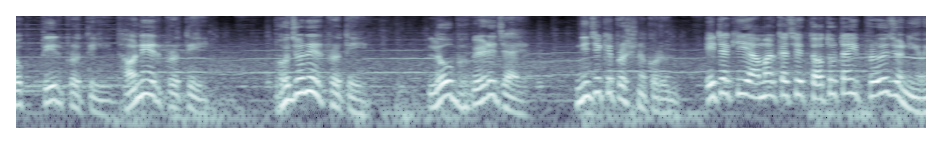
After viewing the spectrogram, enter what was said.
শক্তির প্রতি, ধনের প্রতি, ভোজনের প্রতি লোভ বেড়ে যায়, নিজেকে প্রশ্ন করুন, এটা কি আমার কাছে ততটাই প্রয়োজনীয়?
